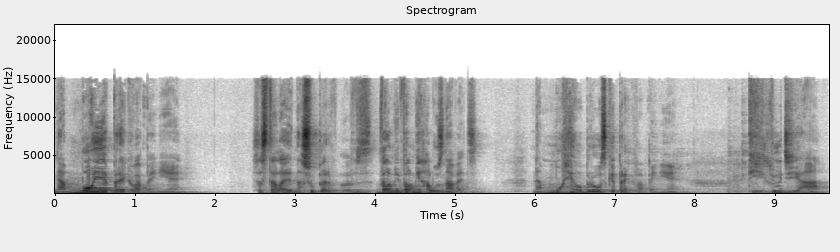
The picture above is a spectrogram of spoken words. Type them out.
Na moje prekvapenie sa stala jedna super, veľmi, veľmi halúzná vec. Na moje obrovské prekvapenie tí ľudia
